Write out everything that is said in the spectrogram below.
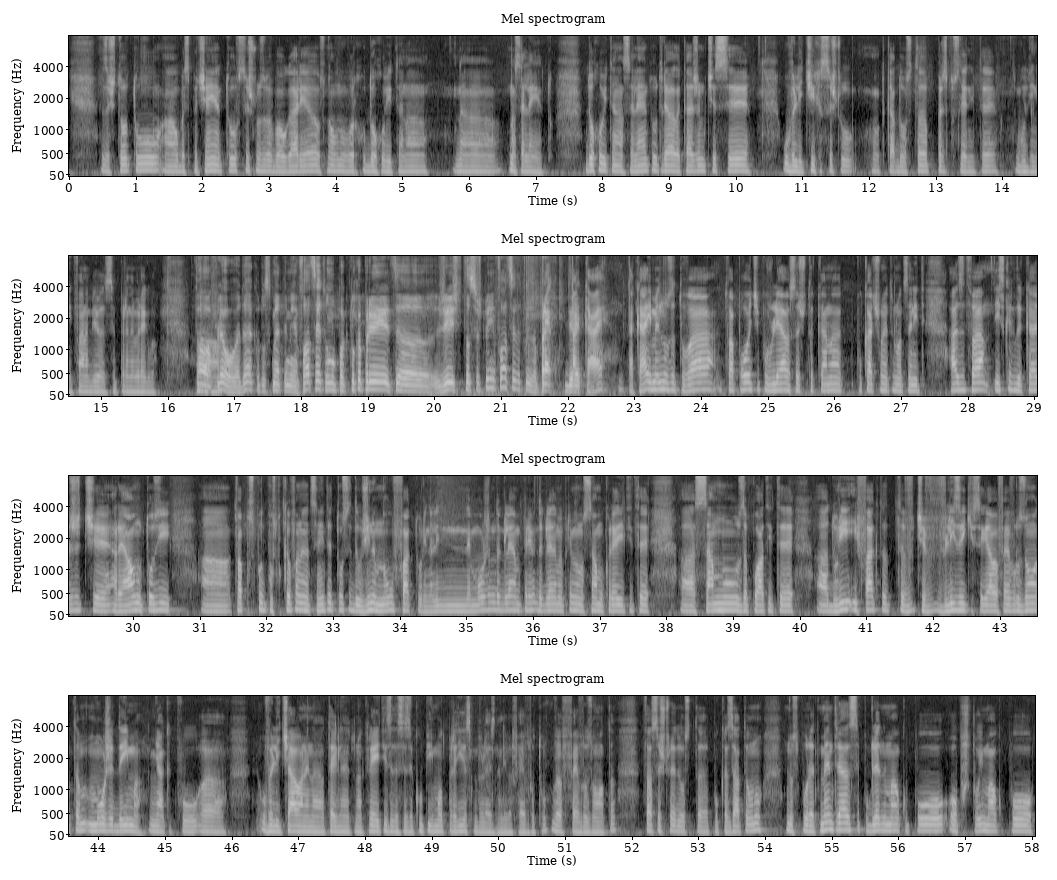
Защото а, обезпечението всъщност в България е основно върху доходите на на населението. Доходите на населението трябва да кажем, че се увеличиха също така доста през последните години. Това не бива да се пренебрегва. Това в левове, да, като сметнем инфлацията, но пък тук при жилищата също е инфлацията влиза пряко, директно. Така е. Така е. Именно за това, това повече повлиява също така на покачването на цените. Аз затова исках да кажа, че реално този а, това поскъпване на цените, то се дължи на много фактори. Нали? Не можем да гледаме, да гледаме примерно само кредитите, а, само заплатите, а, дори и фактът, че влизайки сега в еврозоната, може да има някакво а, увеличаване на теглянето на кредити, за да се закупи имот преди да сме влезнали в еврото, в еврозоната. Това също е доста показателно, но според мен трябва да се погледне малко по-общо и малко по-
